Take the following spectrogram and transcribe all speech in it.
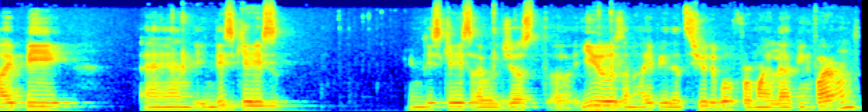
IP and in this case, in this case I will just uh, use an IP that's suitable for my lab environment.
